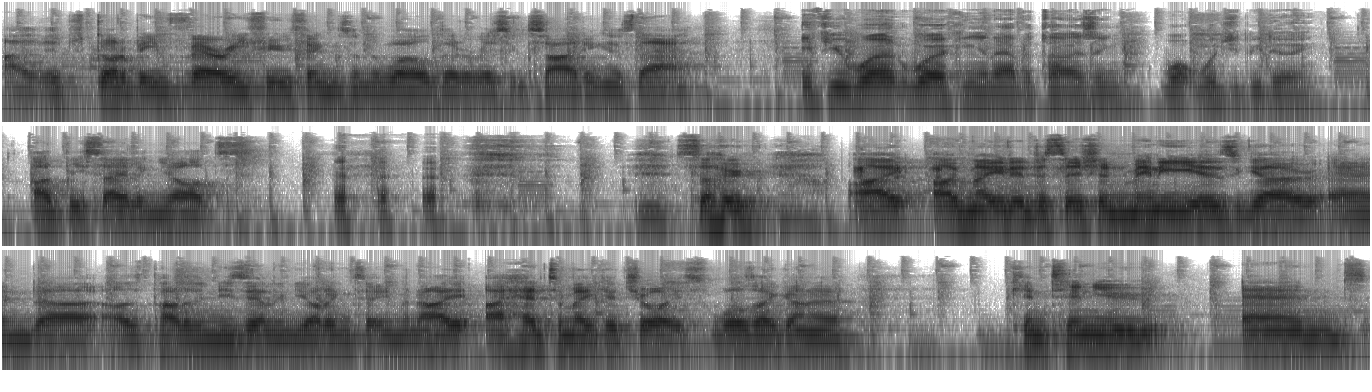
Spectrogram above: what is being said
uh, there's got to be very few things in the world that are as exciting as that. If you weren't working in advertising, what would you be doing? I'd be sailing yachts. so I, I made a decision many years ago, and uh, I was part of the New Zealand yachting team, and I, I had to make a choice. Was I going to continue and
